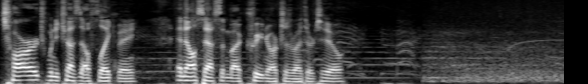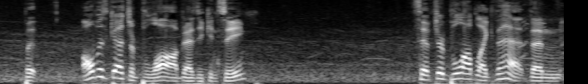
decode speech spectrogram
charge when he tries to outflank me. And I also have some uh, Cretan archers right there too. But all these guys are blobbed, as you can see. So if they're blobbed like that, then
